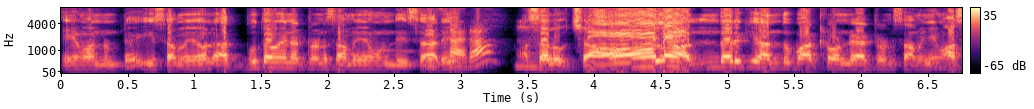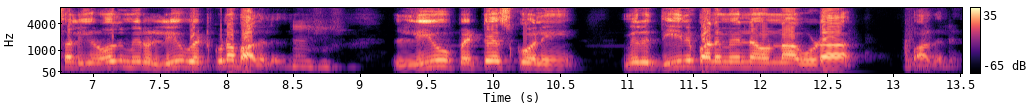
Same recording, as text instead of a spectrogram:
ఏమన్నా ఉంటే ఈ సమయంలో అద్భుతమైనటువంటి సమయం ఉంది ఈసారి. అసలు చాలా అందరికీ అందుబాటులో ఉండేటువంటి సమయం అసలు ఈ రోజు మీరు లీవ్ పెట్టుకున్నా బాధలేదు. లీవ్ పెట్టేసుకొని మీరు దీని పని మీద ఉన్నా కూడా బాధలేదు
